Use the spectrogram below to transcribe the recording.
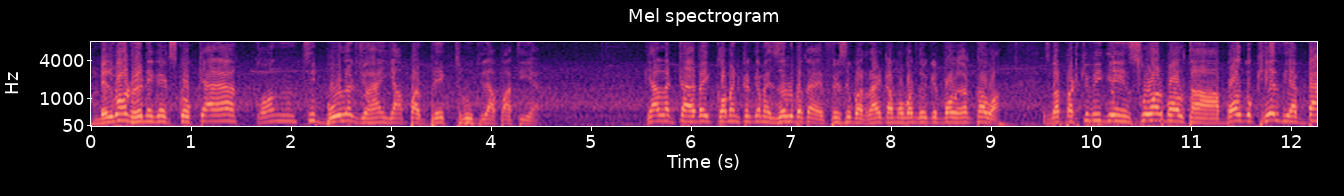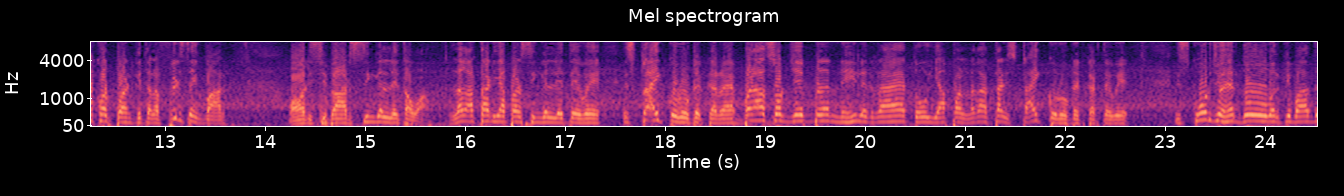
मेलबोर्न रेनेगेट्स को क्या, कौन सी बॉलर जो है यहाँ पर ब्रेक थ्रू दिला पाती है? क्या लगता है भाई? कमेंट करके मैं ज़रूर बताए। फिर से बार right arm over wicket ball करता हुआ। इस बार पटकी हुई गेंद स्लोअर बॉल था। बॉल को खेल दिया बैकवर्ड पॉइंट की तरफ़। फिर से एक बार और इसी बार सिंगल लेता हुआ, लगातार यहाँ पर सिंगल लेते हुए स्ट्राइक को रोटेट कर रहा है। बड़ा शॉट जब नहीं लग रहा है तो यहाँ पर लगातार स्ट्राइक को रोटेट करते हुए स्कोर जो है दो ओवर के बाद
